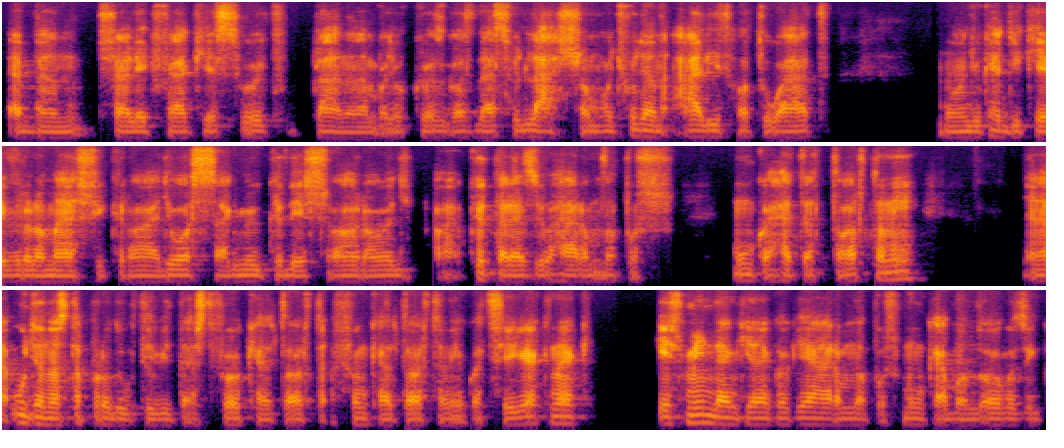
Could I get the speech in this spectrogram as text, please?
ebben se felkészült, pláne nem vagyok közgazdász, hogy lássam, hogy hogyan állítható át mondjuk egyik évről a másikra egy ország működése arra, hogy kötelező háromnapos munkahetet tartani, ugyanazt a produktivitást föl kell, tart, fönn kell tartaniuk a cégeknek, és mindenkinek, aki háromnapos munkában dolgozik,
